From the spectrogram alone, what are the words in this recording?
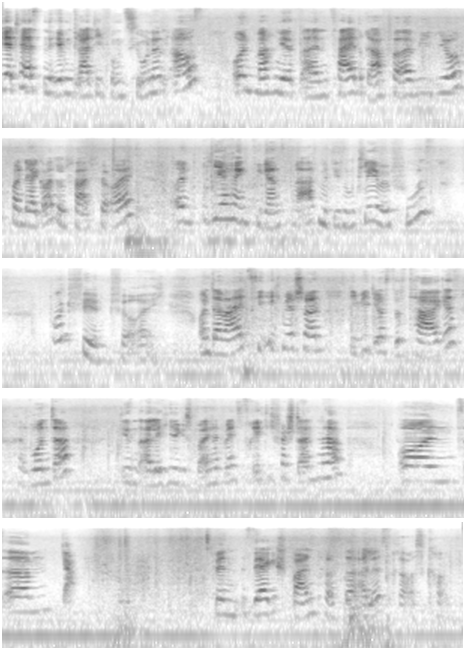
Wir testen eben gerade die Funktionen aus und machen jetzt ein Zeitraffer-Video von der Gondelfahrt für euch. Und hier hängt sie ganz brav mit diesem Klebefuß und filmt für euch. Und dabei ziehe ich mir schon die Videos des Tages runter. Die sind alle hier gespeichert, wenn ich es richtig verstanden habe. Und ähm, ja, bin sehr gespannt, was da alles rauskommt.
